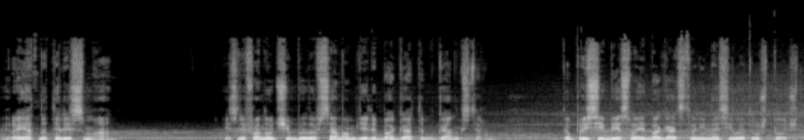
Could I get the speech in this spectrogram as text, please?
Вероятно, талисман. Если Фануччи был и в самом деле богатым гангстером, то при себе свои богатства не носил это уж точно.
